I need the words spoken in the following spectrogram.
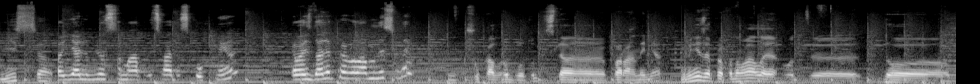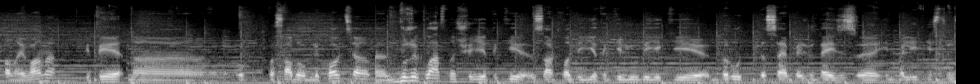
місця. Я люблю сама працювати з кухнею. І ось доля привела мене сюди. шукав роботу після поранення. Мені запропонували от е, до пана Івана піти на посаду обліковця. Е, Дуже класно, що є такі заклади, є такі люди, які беруть до себе людей з інвалідністю.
